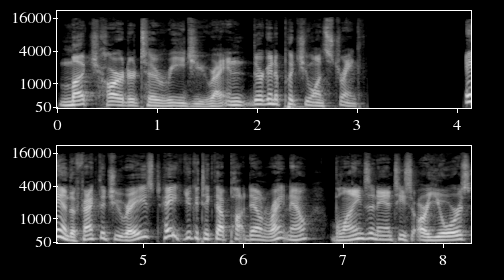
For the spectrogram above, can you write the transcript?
Much harder to read you, right? And they're going to put you on strength. And the fact that you raised, hey, you could take that pot down right now. Blinds and antes are yours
